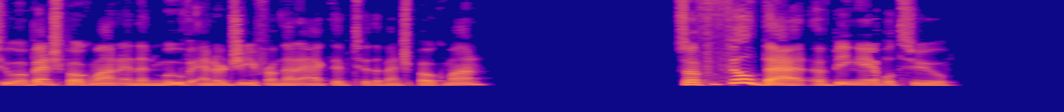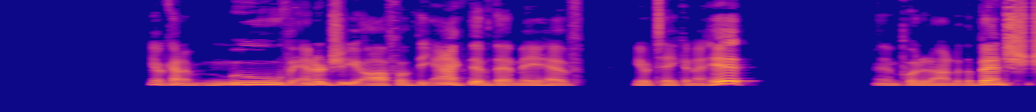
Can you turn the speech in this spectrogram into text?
to a bench Pokemon and then move energy from that active to the bench Pokemon. So, it fulfilled that of being able to, you know, kind of move energy off of the active that may have, you know, taken a hit and put it onto the bench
